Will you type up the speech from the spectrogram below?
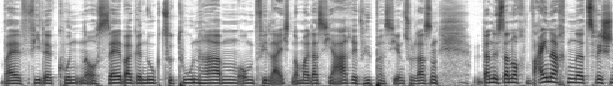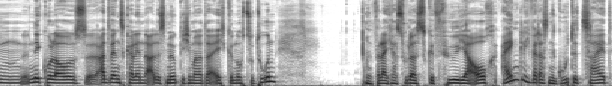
weil viele Kunden auch selber genug zu tun haben, um vielleicht nochmal das Jahr Revue passieren zu lassen. Dann ist da noch Weihnachten dazwischen, Nikolaus, Adventskalender, alles Mögliche. Man hat da echt genug zu tun. Und vielleicht hast du das Gefühl ja auch, eigentlich wäre das eine gute Zeit,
